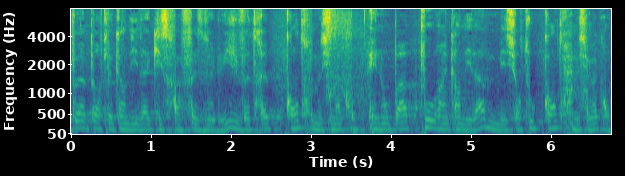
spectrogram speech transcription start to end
peu importe le candidat qui sera face de lui, je voterai contre M. Macron. Et non pas pour un candidat, mais surtout contre M. Macron.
